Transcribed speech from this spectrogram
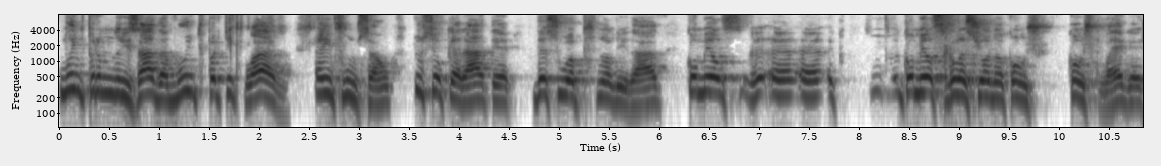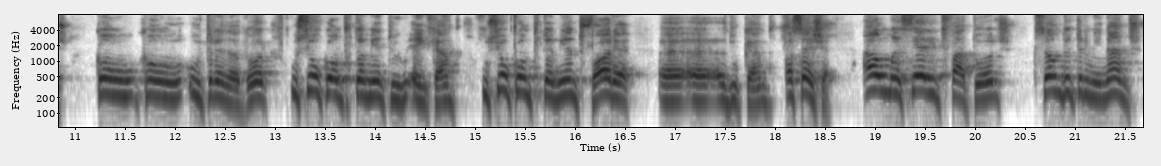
muito pormenorizada, muito particular, em função do seu caráter, da sua personalidade, como ele se, uh, uh, como ele se relaciona com os, com os colegas, com, com o, treinador, o seu comportamento em campo, o seu comportamento fora uh, uh, do campo. Ou seja, há uma série de fatores que são determinantes.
